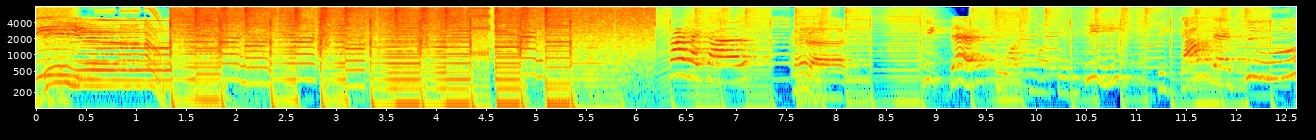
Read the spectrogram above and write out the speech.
See you! Hi Haikal! Kairat, Click there to watch more KZ down there too.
